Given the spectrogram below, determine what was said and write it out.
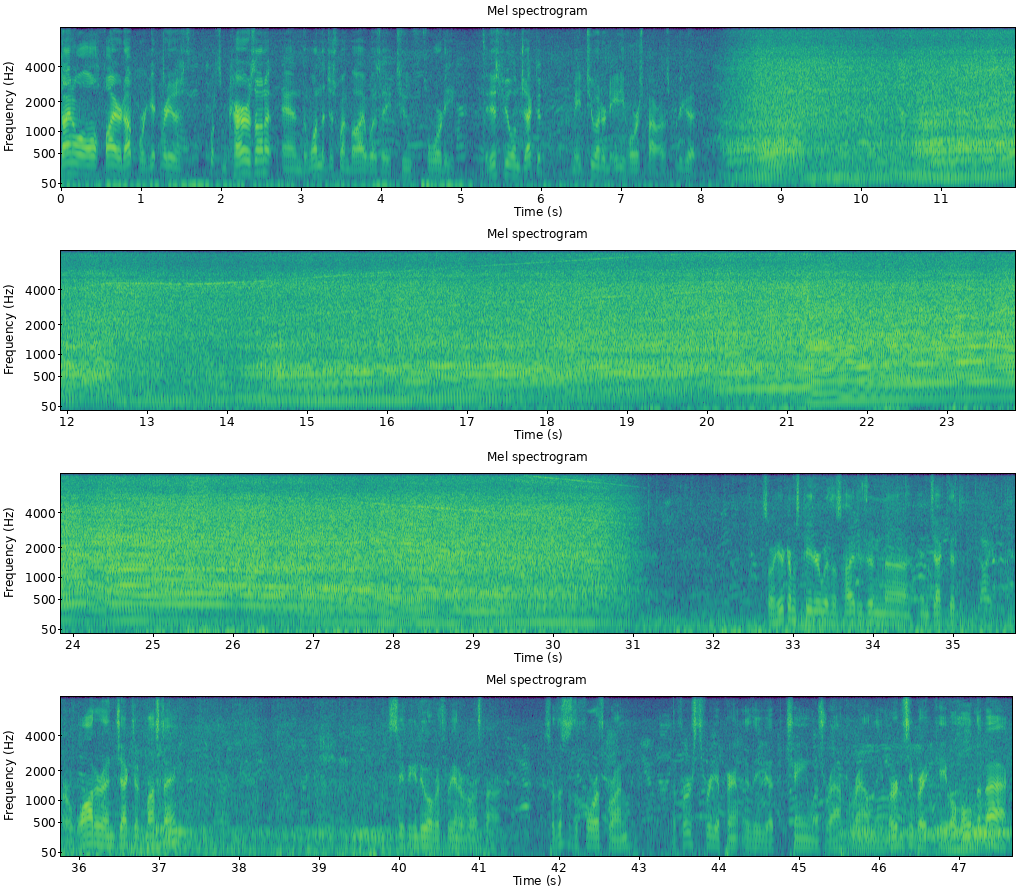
Dyno all fired up. We're getting ready to put some cars on it, and the one that just went by was a 240. It is fuel injected, made 280 horsepower. That's pretty good. So here comes Peter with his hydrogen uh, injected or water injected Mustang. Let's see if he can do over 300 horsepower. So this is the fourth run. The first three apparently the uh, chain was wrapped around the emergency brake cable holding it back.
